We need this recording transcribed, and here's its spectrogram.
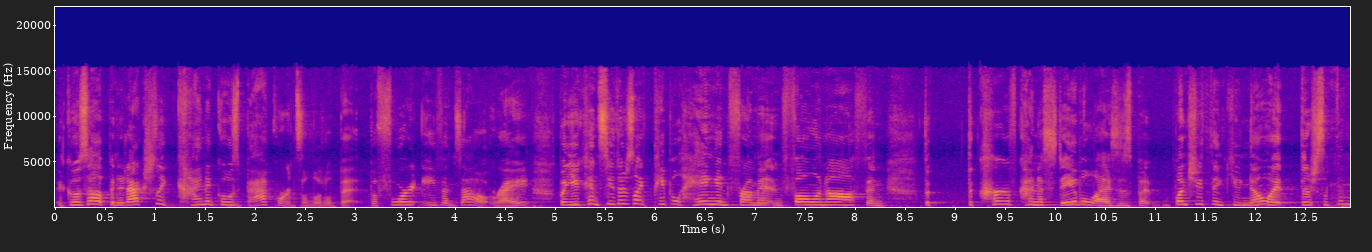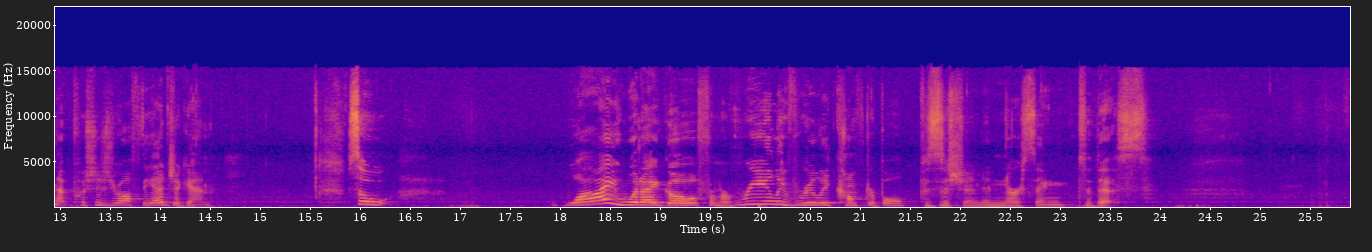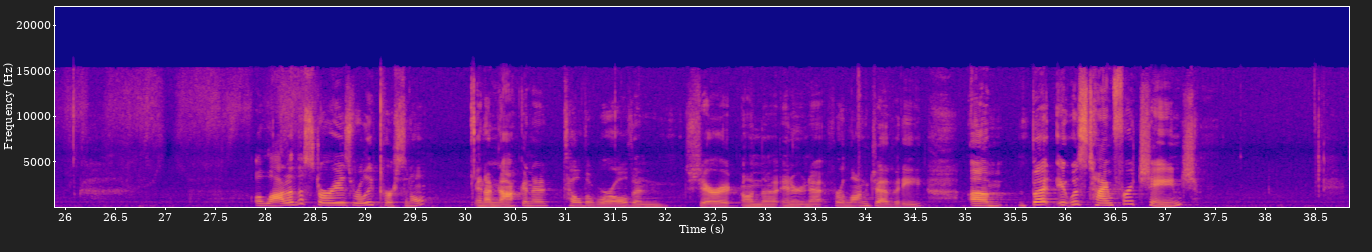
It goes up and it actually kind of goes backwards a little bit before it evens out, right? But you can see there's like people hanging from it and falling off and the, the curve kind of stabilizes, but once you think you know it, there's something that pushes you off the edge again. So why would I go from a really, really comfortable position in nursing to this? A lot of the story is really personal, and I'm not going to tell the world and share it on the internet for longevity. Um, but it was time for a change.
